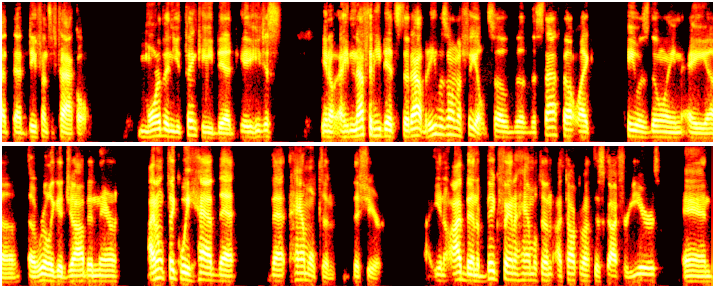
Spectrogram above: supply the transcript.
at, at defensive tackle more than you'd think he did. He, he just you know nothing he did stood out, but he was on the field, so the the staff felt like he was doing a uh, a really good job in there. I don't think we have that that Hamilton this year. You know, I've been a big fan of Hamilton. I talked about this guy for years and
